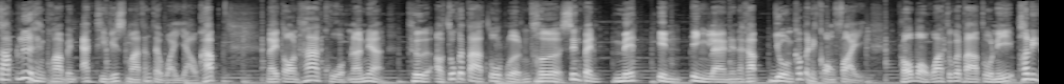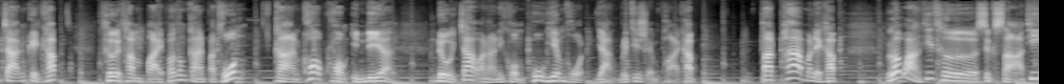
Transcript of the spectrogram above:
ซับเลือดแห่งความเป็น activist มาตั้งแต่วัยเยาว์ครับ ในตอน 5 ขวบนั้นเนี่ยเธอเอาตุ๊กตาตัวโปรดของเธอ ซึ่งเป็น made in England เนี่ยนะครับโยนเข้าไปในกองไฟ เพราะบอกว่าตุ๊กตาตัวนี้ผลิตจากอังกฤษครับ เธอทำไปเพราะต้องการประท้วงการครอบครองอินเดีย โดยเจ้าอาณานิคมผู้เหี้ยมโหดอย่าง British Empire ครับ ตัดภาพมาเลยครับ ระหว่างที่เธอศึกษาที่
